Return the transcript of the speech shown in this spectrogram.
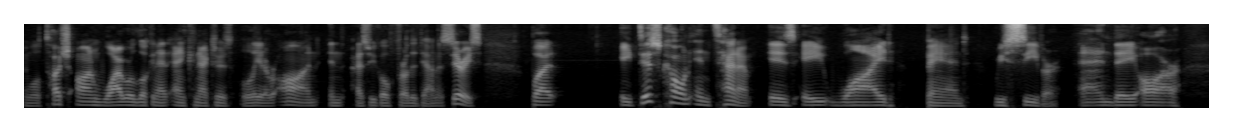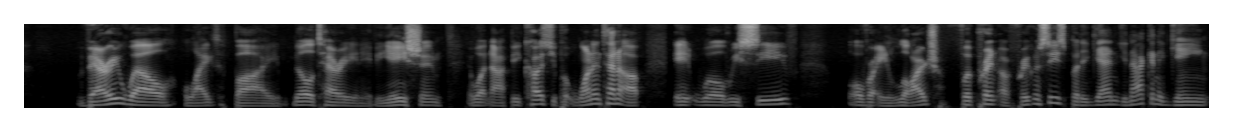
we'll touch on why we're looking at N connectors later on and as we go further down the series. But a disc cone antenna is a wide band receiver and they are very well liked by military and aviation and whatnot because you put one antenna up, it will receive over a large footprint of frequencies, but again, you're not going to gain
